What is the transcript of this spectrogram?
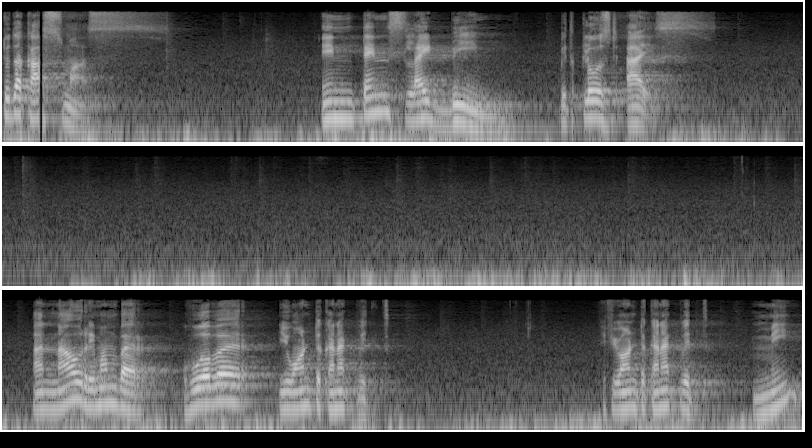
to the cosmos. Intense light beam with closed eyes. And now remember whoever you want to connect with. If you want to connect with me,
